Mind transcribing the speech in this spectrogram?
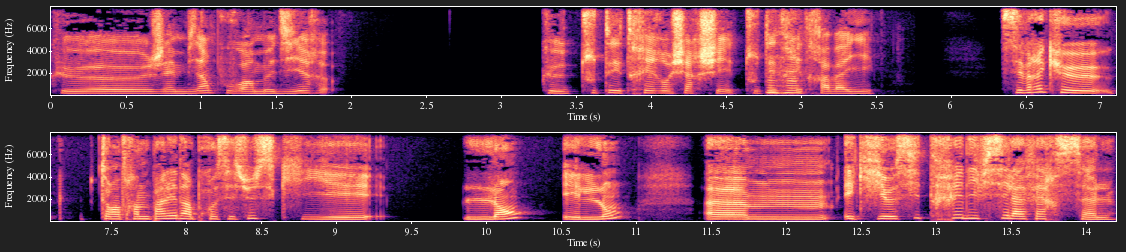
que j'aime bien pouvoir me dire que tout est très recherché, tout est très mhm. travaillé. C'est vrai que tu es en train de parler d'un processus qui est lent et long euh, et qui est aussi très difficile à faire seul.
